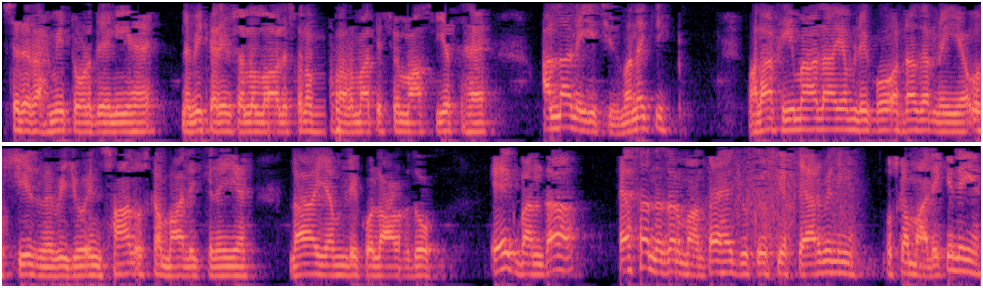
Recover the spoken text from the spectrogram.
سر رحمی توڑ دینی ہے۔ نبی کریم صلی اللہ علیہ وسلم فرماتے اس میں معصیت ہے۔ اللہ نے یہ چیز منع کی۔ ملا فیما لا یملک اور نظر نہیں ہے اس چیز میں بھی جو انسان اس کا مالک نہیں ہے۔ لا یملک العبد۔ ایک بندہ ایسا نظر مانتا ہے جو کہ اس کے اختیار میں نہیں ہے، اس کا مالک ہی نہیں ہے۔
